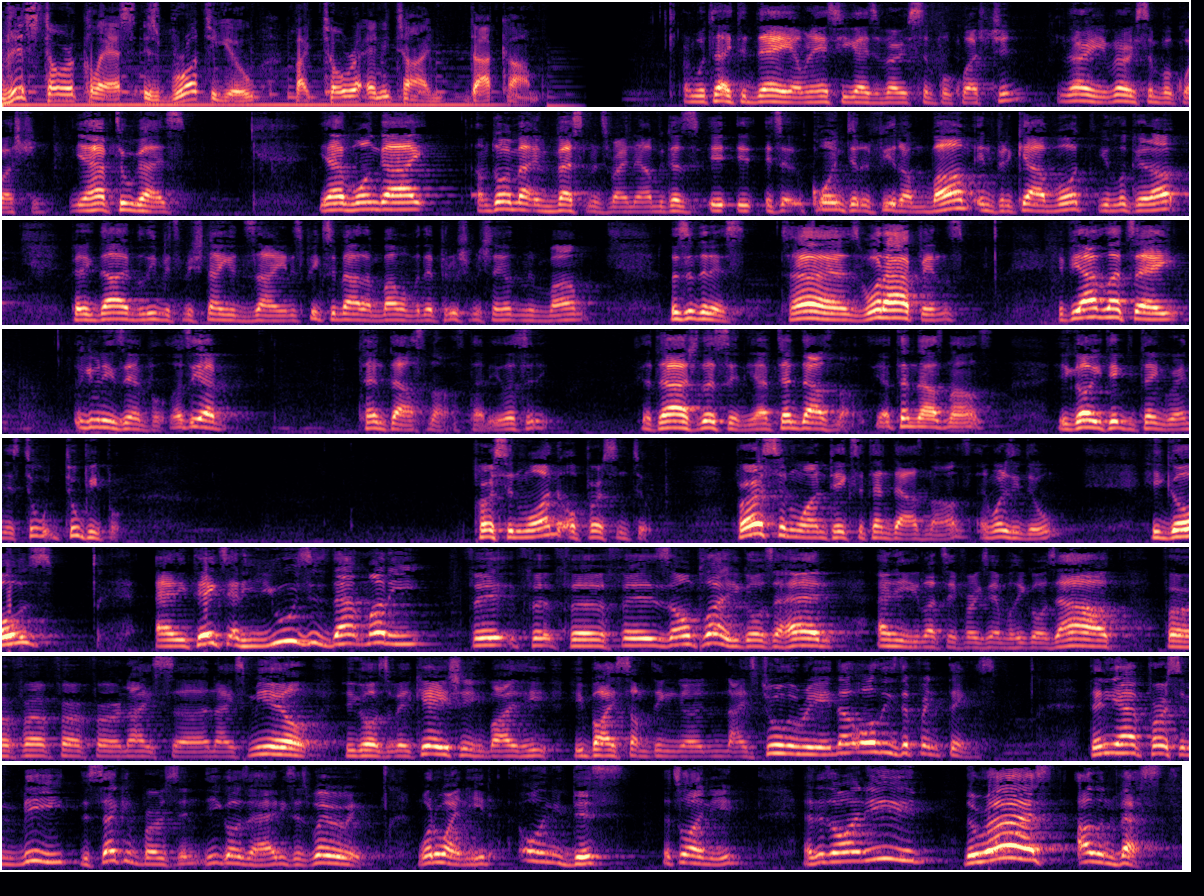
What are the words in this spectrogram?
This Torah class is brought to you by TorahAnytime.com. We'll take today. I'm going to ask you guys a very simple question. Very, very simple question. You have two guys. You have one guy. I'm talking about investments right now because it, it, it's according to the Fir Rambam in Pirkei Avot. You look it up. Perek I believe it's Mishnah Yud Zayin. It speaks about Rambam over there. Pirush Mishnah Yud Rambam. Listen to this. It says what happens if you have, let's say, I'll give you an example. Let's say you have ten thousand dollars. Teddy, listening. Katash, listen. You have ten thousand dollars. You have ten thousand dollars. You go. You take the ten grand. There's two two people. Person one or person two. Person one takes the ten thousand dollars, and what does he do? He goes and he takes and he uses that money for, for, for, for his own pleasure. He goes ahead and he, let's say, for example, he goes out for, for, for, for a nice uh, nice meal. He goes to vacation. He buys he, he buys something uh, nice jewelry. All these different things. Then you have person B, the second person. He goes ahead. He says, "Wait, wait, wait. What do I need? I only need this. That's all I need. And that's all I need. The rest, I'll invest."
